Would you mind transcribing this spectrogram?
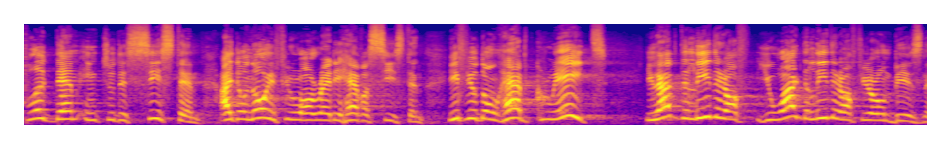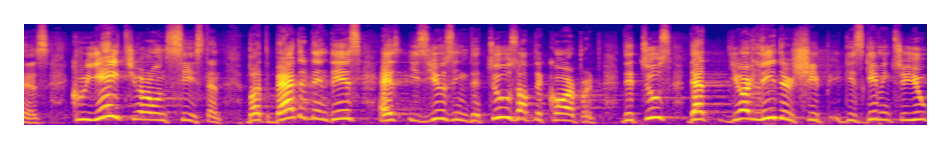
plug them into the system. I don't know if you already have a system. If you don't have, create you have the leader of, you are the leader of your own business. Create your own system. But better than this is, using the tools of the corporate, the tools that your leadership is giving to you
